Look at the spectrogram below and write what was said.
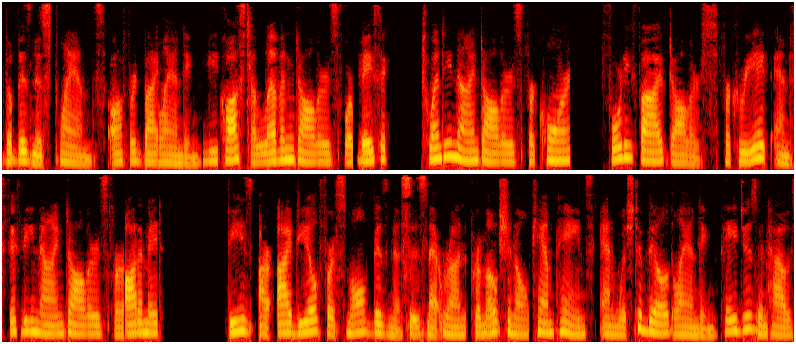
The business plans offered by Landingi cost $11 for basic, $29 for core, $45 for create and $59 for automate. These are ideal for small businesses that run promotional campaigns and wish to build landing pages in-house.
